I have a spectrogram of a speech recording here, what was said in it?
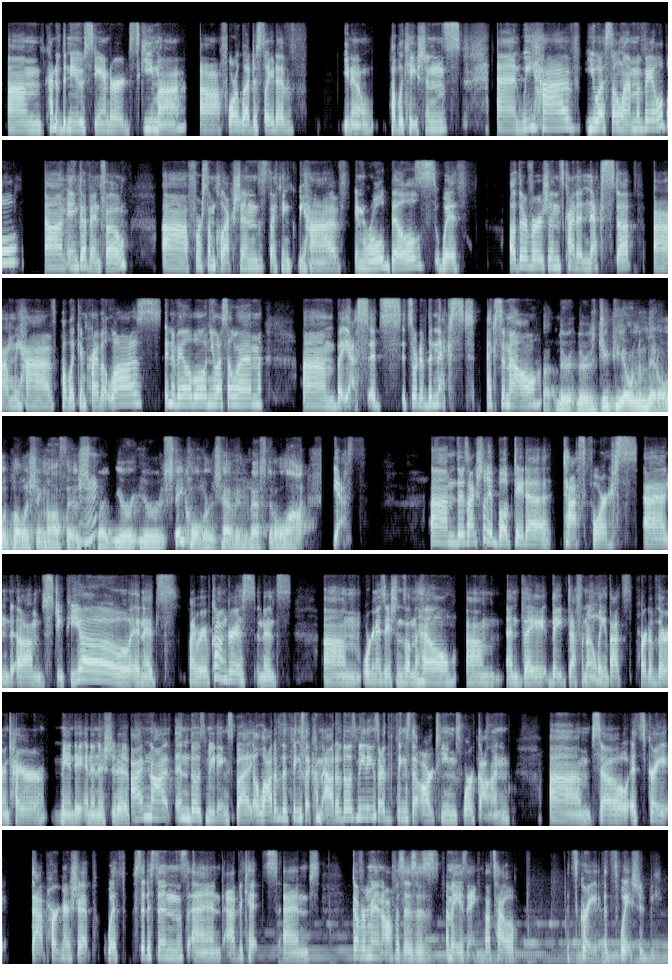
Um, kind of the new standard schema uh, for legislative you know, publications. And we have USLM available um, in GovInfo uh, for some collections. I think we have enrolled bills with other versions kind of next up. Um, we have public and private laws in available in USLM. Um, but yes, it's it's sort of the next XML. Uh, there, there's GPO in the middle, the publishing office, mm -hmm. but your your stakeholders have invested a lot. Yes. Um, there's actually a bulk data task force and um, GPO and it's Library of Congress and it's um, organizations on the Hill, um, and they they definitely that's part of their entire mandate and initiative. I'm not in those meetings, but a lot of the things that come out of those meetings are the things that our teams work on. Um, so it's great that partnership with citizens and advocates and government offices is amazing. That's how it's great. It's the way it should be.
